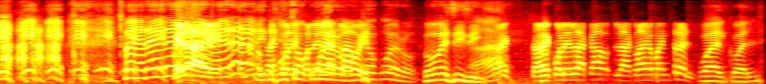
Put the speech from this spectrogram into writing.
Mira, eh, parará. ¿sabes cuál es- mucho cuál es la clave? mucho cuero. ¿Cómo es? Sí, sí. Ah, ¿Sabes, sabes cuál es la clave para entrar? ¿Cuál, cuál?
